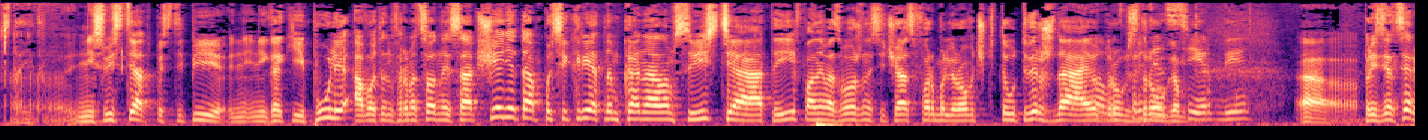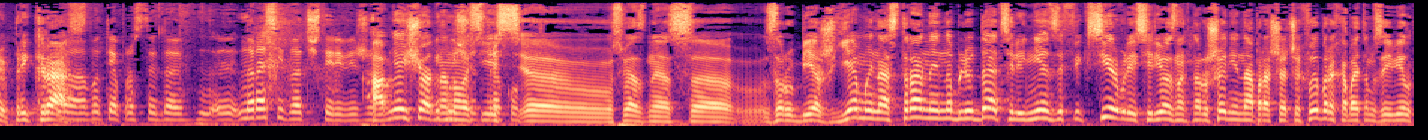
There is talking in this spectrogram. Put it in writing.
стоит. Э, Не свистят по степи ни- никакие пули, а вот информационные сообщения там по секретным каналам свистят. И вполне возможно сейчас формулировочки-то утверждают А, друг вот с другом. Сербии. А, Президент Сербии прекрасно. Да, вот я просто да, э, на России 24 вижу. А у меня еще одна новость есть, строку. э, связанная с э, зарубежьем. Иностранные наблюдатели не зафиксировали серьезных нарушений на прошедших выборах. Об этом заявил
